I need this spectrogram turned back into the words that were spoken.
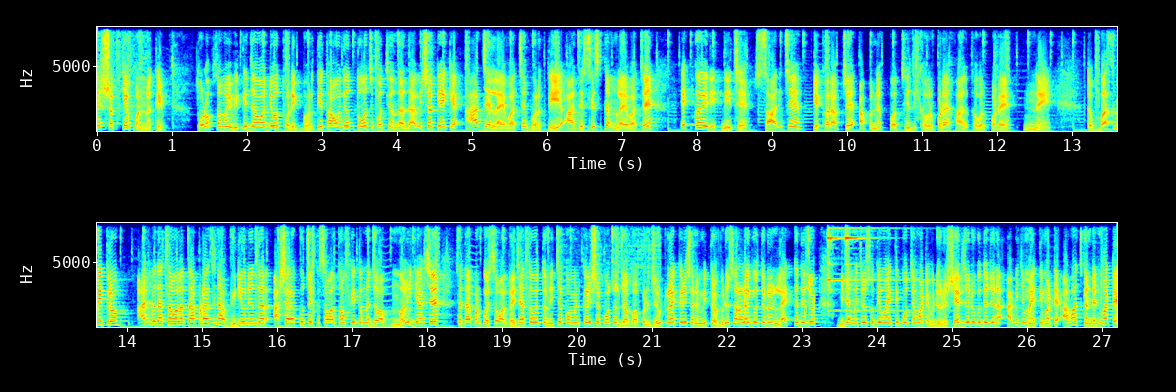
એ શક્ય પણ નથી. થોડોક સમય વીતી જવા દો થોડીક ભરતી થવા દો તો જ પછી અંદાજ આવી શકે કે આ જે લાવ્યા છે ભરતી, આ જે સિસ્ટમ લાવ્યા છે, એ કઈ રીતની છે? સારી છે કે ખરાબ છે? આપણને પછી જ ખબર પડે, હાલ ખબર પડે નહીં. તો બસ મિત્રો, આજ બધા સવાલ હતા આપણા આજના વિડીયોની અંદર. આશા રાખું છું કે સવાલ થાવ કે તમને જવાબ મળી ગયા છે છતાં પણ કોઈ સવાલ રહી જતો હોય તો નીચે કોમેન્ટ કરી શકો છો. જવાબ આપણે જરૂર ટ્રાય કરીશ અને મિત્રો, વીડિયો સારો લાગ્યો તો લાઈક કરી દેજો. બીજા મિત્રો સુધી માહિતી પહોંચવા માટે વિડીયોને શેર જરૂર કરી દેજો અને આવી જ માહિતી માટે, આવા જ કન્ટેન્ટ માટે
